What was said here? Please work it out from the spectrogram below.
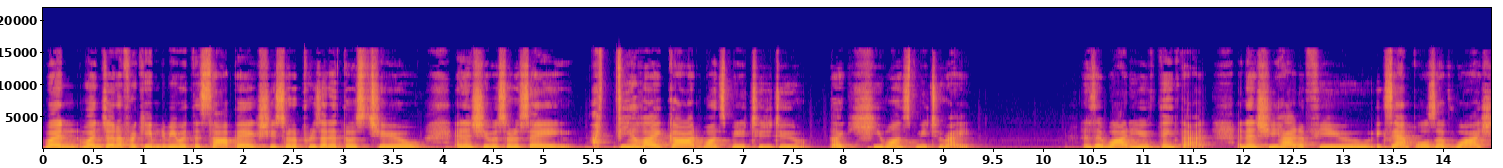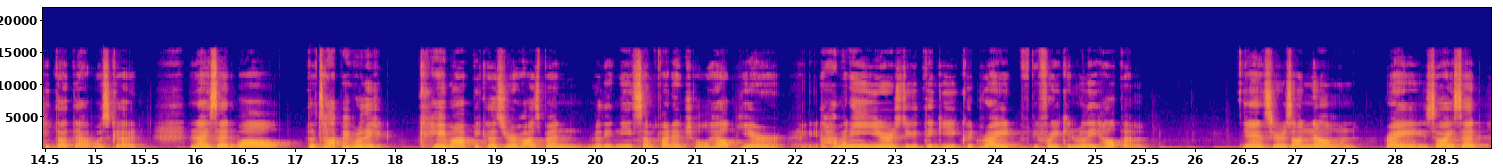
when, when Jennifer came to me with this topic, she sort of presented those two and then she was sort of saying, I feel like God wants me to do, like he wants me to write. I said, why do you think that? And then she had a few examples of why she thought that was good. And I said, well, the topic really came up because your husband really needs some financial help here. How many years do you think you could write before you can really help him? The answer is unknown, right? So I said,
